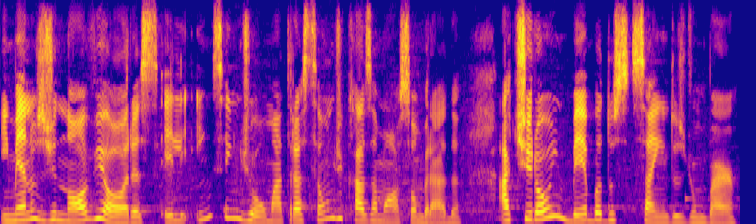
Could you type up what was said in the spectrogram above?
Em menos de nove horas, ele incendiou uma atração de casa mal assombrada, atirou em bêbados saindo de um bar,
